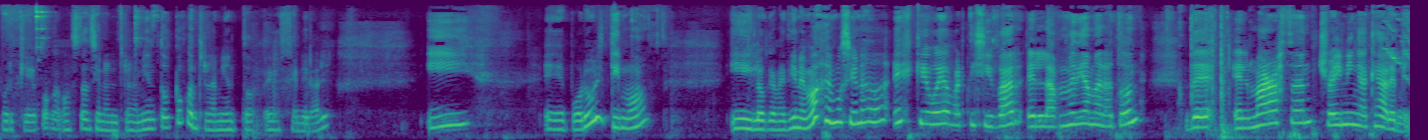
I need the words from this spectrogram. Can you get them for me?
Porque poca constancia en el entrenamiento, poco entrenamiento en general. Y eh, por último, y lo que me tiene más emocionada es que voy a participar en la media maratón de el Marathon Training Academy.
